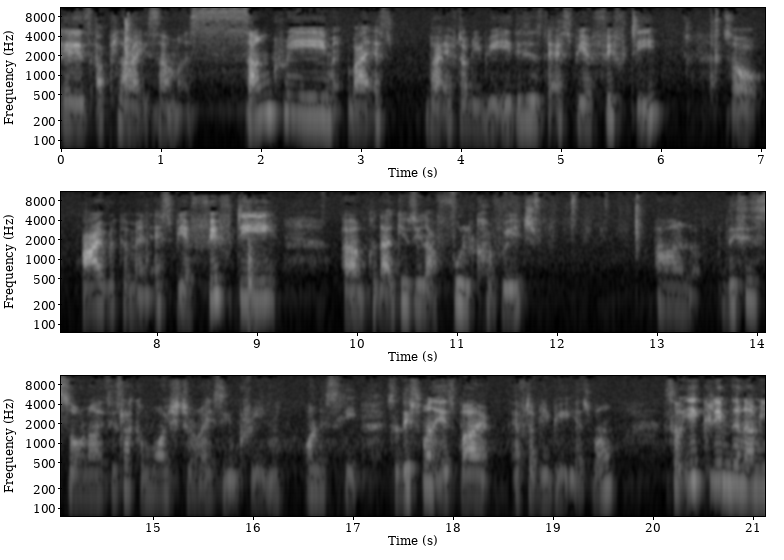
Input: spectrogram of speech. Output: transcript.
is apply some sun cream by S by fwbe this is the spf 50 so i recommend spf 50 um because that gives you like full coverage and this is so nice it's like a moisturizing cream honestly so this one is by fwbe as well so এই cream then আমি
